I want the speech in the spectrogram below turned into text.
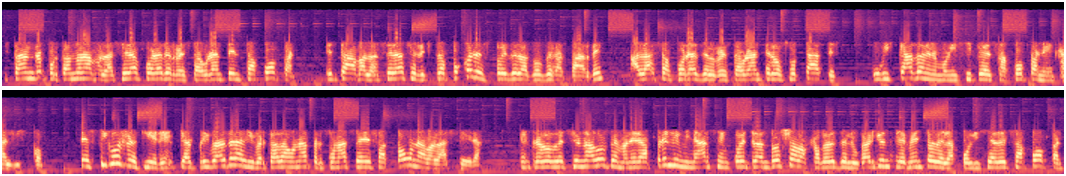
Están reportando una balacera fuera del restaurante en Zapopan. Esta balacera se registró poco después de las dos de la tarde a las afueras del restaurante Los Otates, ubicado en el municipio de Zapopan, en Jalisco. Testigos refieren que al privar de la libertad a una persona se desató una balacera. Entre los lesionados de manera preliminar se encuentran dos trabajadores del lugar y un elemento de la policía de Zapopan.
